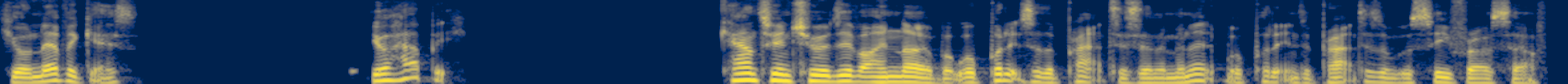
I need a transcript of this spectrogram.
you'll never guess you're happy. Counterintuitive i know but we'll put it to the practice in a minute. We'll put it into practice and we'll see for ourselves.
